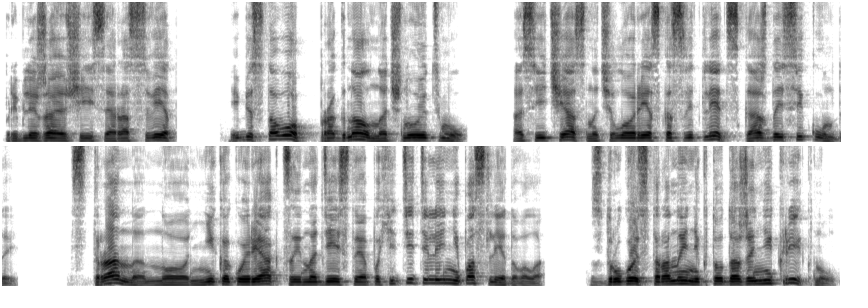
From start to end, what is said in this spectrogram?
Приближающийся рассвет и без того прогнал ночную тьму, а сейчас начало резко светлеть с каждой секундой. Странно, но никакой реакции на действия похитителей не последовало. С другой стороны, никто даже не крикнул.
